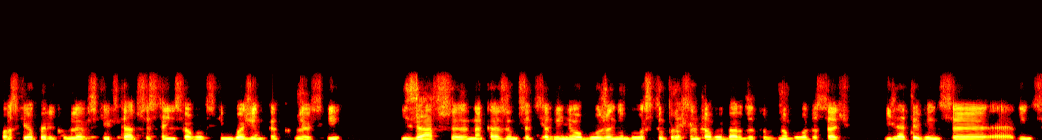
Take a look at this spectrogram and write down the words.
Polskiej Opery Królewskiej w Teatrze Stanisławowskim w Łazienkach Królewskich i zawsze na każdym przedstawieniu obłożenie było stuprocentowe, bardzo trudno było dostać bilety, więc, e, więc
